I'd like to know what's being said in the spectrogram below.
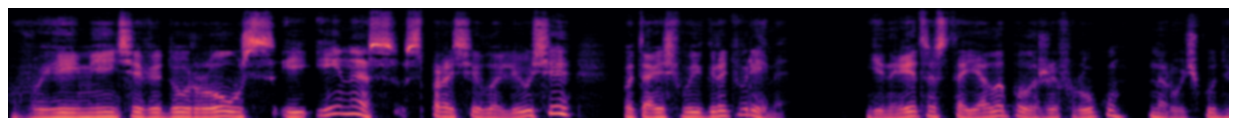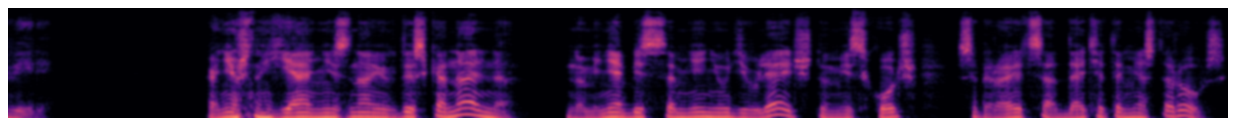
«Вы имеете в виду Роуз и Инес?» — спросила Люси, пытаясь выиграть время. Генриетта стояла, положив руку на ручку двери. «Конечно, я не знаю их досконально, но меня без сомнения удивляет, что мисс Ходж собирается отдать это место Роуз.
